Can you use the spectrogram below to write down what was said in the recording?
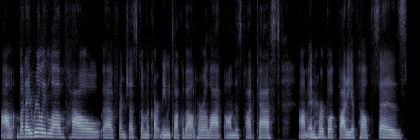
Um, but I really love how uh, Francesca McCartney, we talk about her a lot on this podcast. Um, in her book, Body of Health, says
